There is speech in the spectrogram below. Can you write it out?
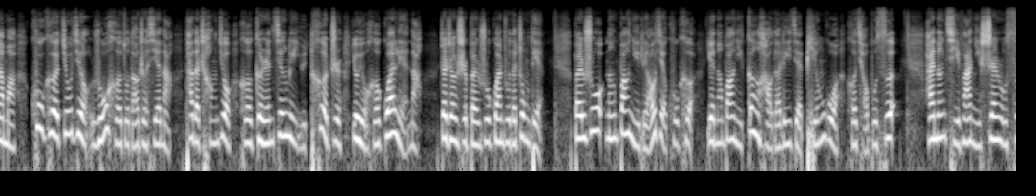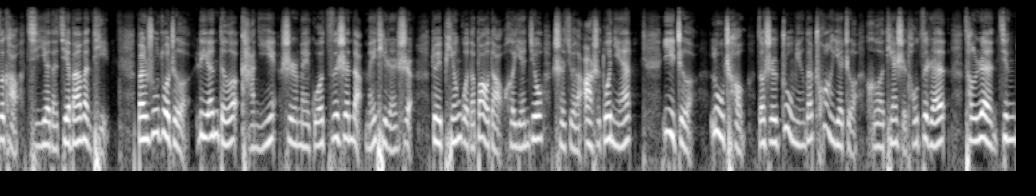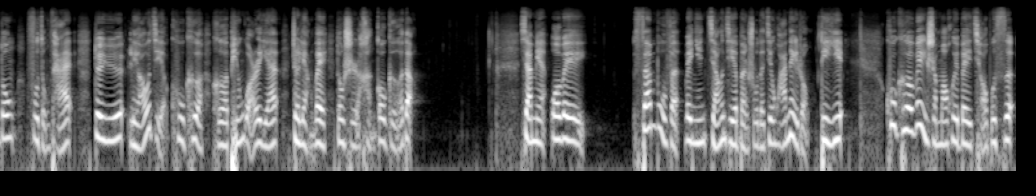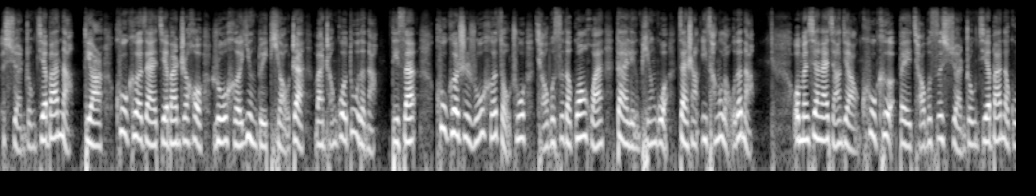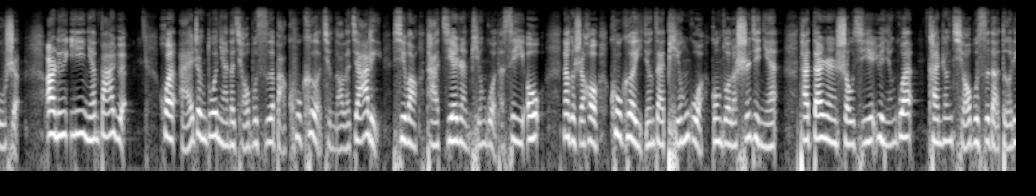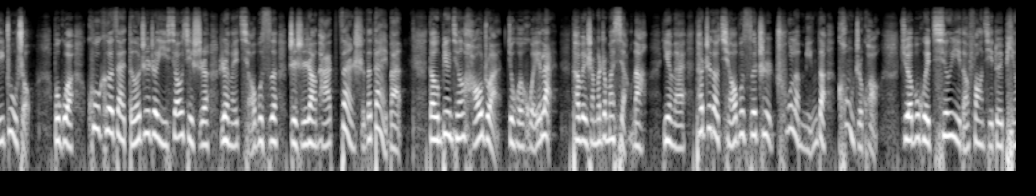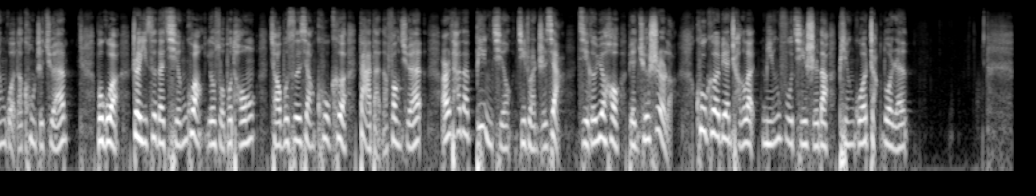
那么，库克究竟如何做到这些呢？他的成就和个人经历与特质又有何关联呢？这正是本书关注的重点。本书能帮你了解库克，也能帮你更好地理解苹果和乔布斯，还能启发你深入思考企业的接班问题。本书作者利恩德·卡尼是美国资深的媒体人士，对苹果的报道和研究持续了二十多年。译者。陆程则是著名的创业者和天使投资人，曾任京东副总裁。对于了解库克和苹果而言，这两位都是很够格的。下面我为三部分为您讲解本书的精华内容：第一，库克为什么会被乔布斯选中接班呢？第二，库克在接班之后如何应对挑战，完成过渡的呢？第三，库克是如何走出乔布斯的光环，带领苹果再上一层楼的呢？我们先来讲讲库克被乔布斯选中接班的故事。二零一一年八月，患癌症多年的乔布斯把库克请到了家里，希望他接任苹果的 CEO。那个时候，库克已经在苹果工作了十几年，他担任首席运营官。堪称乔布斯的得力助手。不过，库克在得知这一消息时，认为乔布斯只是让他暂时的代班，等病情好转就会回来。他为什么这么想呢？因为他知道乔布斯是出了名的控制狂，绝不会轻易的放弃对苹果的控制权。不过，这一次的情况有所不同，乔布斯向库克大胆的放权，而他的病情急转直下。几个月后便去世了，库克便成了名副其实的苹果掌舵人。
